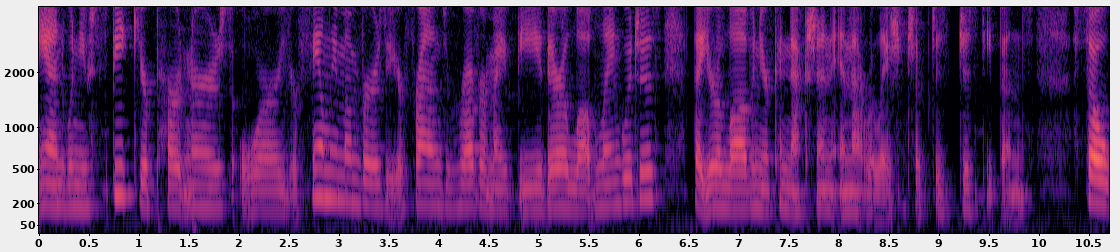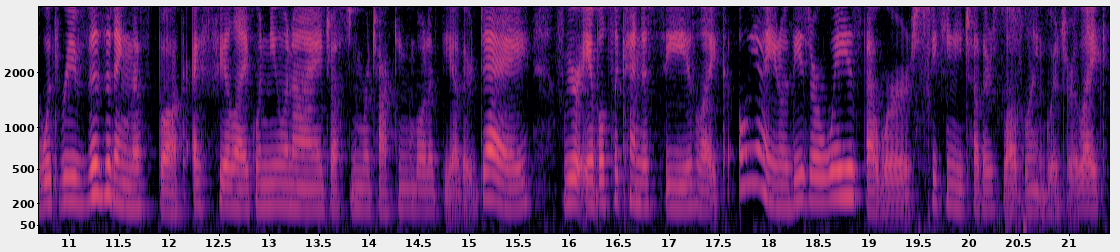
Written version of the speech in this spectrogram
And when you speak your partners or your family members or your friends or whoever it might be their love languages that your love and your connection in that relationship just, just deepens so, with revisiting this book, I feel like when you and I, Justin, were talking about it the other day, we were able to kind of see, like, oh, yeah, you know, these are ways that we're speaking each other's love language, or like,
